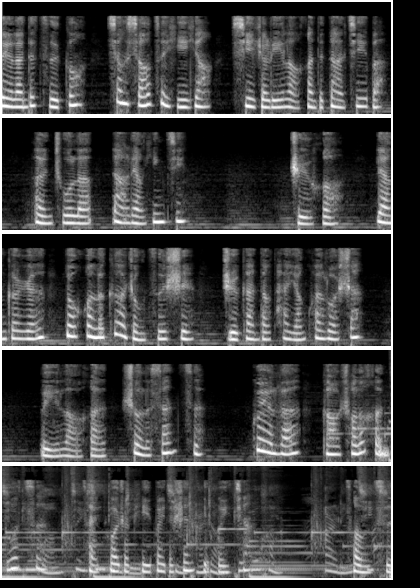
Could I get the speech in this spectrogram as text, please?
桂兰的子宫像小嘴一样吸着李老汉的大鸡巴，喷出了大量阴茎。之后，两个人又换了各种姿势，直干到太阳快落山。李老汉射了三次，桂兰高潮了很多次，才拖着疲惫的身体回家。从此。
